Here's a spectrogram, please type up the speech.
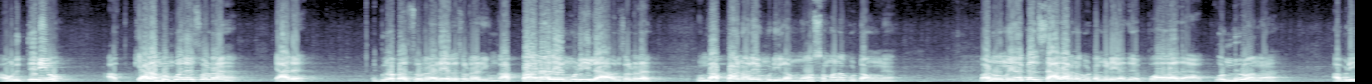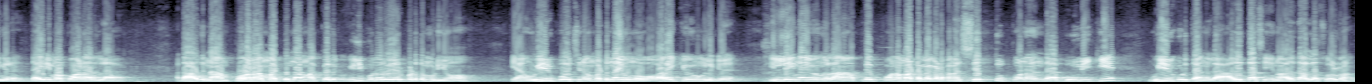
அவங்களுக்கு தெரியும். அப் கிளம்பும் போதே சொல்கிறாங்க யார்? இப்னு அப்பாஸ் இல்லை சொல்கிறாரு உங்கள் அப்பானாலே முடியல. அவர் சொல்கிறார் உங்கள் அப்பானாலே முடியல. மோசமான கூட்டம் அவங்க. பனுமையாக்கள் சாதாரண கூட்டம் கிடையாது. போகாத கொன்றுவாங்க. அப்படிங்கிற தைரியமாக போனார்ல. அதாவது நான் போனால் மட்டும்தான் மக்களுக்கு விழிப்புணர்வு ஏற்படுத்த முடியும். என் உயிர் போச்சுன்னா மட்டும்தான் இவங்க வரைக்கும் இவங்களுக்கு. இல்லைன்னா இவங்கெல்லாம் அப்படியே போன மாட்டமே கிடப்பாங்க. செத்து போன அந்த பூமிக்கு உயிர் கொடுத்தாங்கல்ல அதுதான் செய்யணும். அதுதான் எல்லாம் சொல்கிறான்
